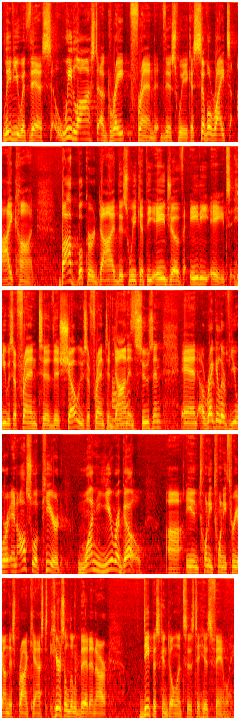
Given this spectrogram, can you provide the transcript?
leave you with this. We lost a great friend this week, a civil rights icon. Bob Booker died this week at the age of 88. He was a friend to this show. He was a friend to oh, Don and Susan and a regular viewer and also appeared one year ago uh, in 2023 on this broadcast. Here's a little bit and our deepest condolences to his family.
